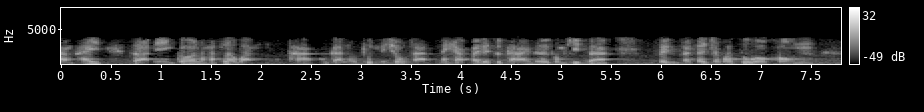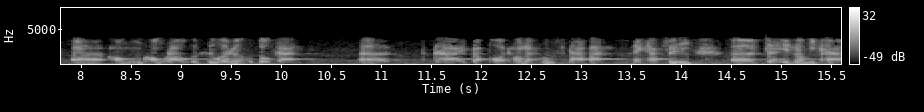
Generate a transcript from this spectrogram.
ทำให้ตลาดเองก็ระมัดระวังภาคของการลงทุนในช่วงสั้นนะครับประเด็นสุดท้ายเลยผมคิดว่าเป็นปัจจัยเฉพาะตัวของอของของเราก็คือว่าเรื่องของตัวการขายปรับพอร์ตของนักลงทุนสถาบัน นะครับ ซึ่งจะเห็นว่ามีข่าว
